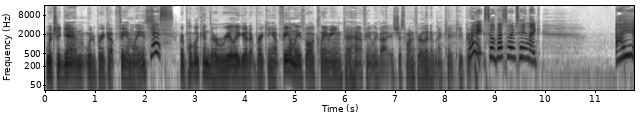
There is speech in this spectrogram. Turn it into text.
Which again would break up families. Yes. Republicans are really good at breaking up families while claiming to have family values. Just want to throw that in there. Okay, keep going. Right. So that's what I'm saying. Like, I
